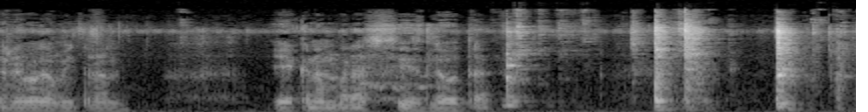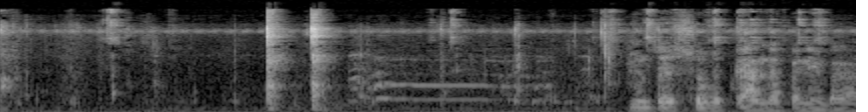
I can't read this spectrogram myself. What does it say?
तर बघा मित्रांनो एक नंबर शिजलं होतं. मग त्याच्यासोबत कांदा पण आहे बघा.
